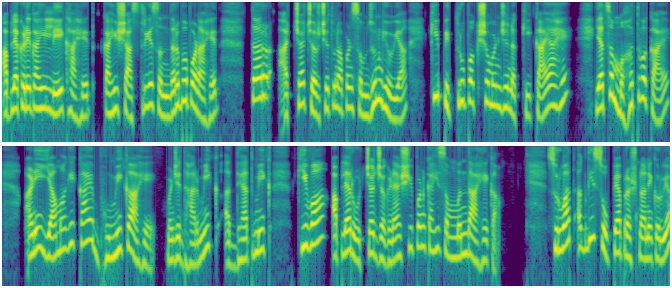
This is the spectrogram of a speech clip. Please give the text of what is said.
आपल्याकडे काही लेख आहेत काही शास्त्रीय संदर्भ पण आहेत. तर आजच्या चर्चेतून आपण समजून घेऊया की पितृपक्ष म्हणजे नक्की काय आहे? याचं महत्त्व काय आणि यामागे काय भूमिका आहे? म्हणजे धार्मिक आध्यात्मिक किंवा आपल्या रोजच्या जगण्याशी पण काही संबंध आहे का? सुरुवात अगदी सोप्या प्रश्नाने करूया.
